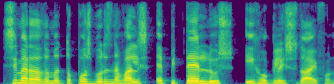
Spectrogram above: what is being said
Σήμερα θα δούμε το πώς μπορείς να βάλεις επιτέλους ήχο κλίση στο iPhone.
